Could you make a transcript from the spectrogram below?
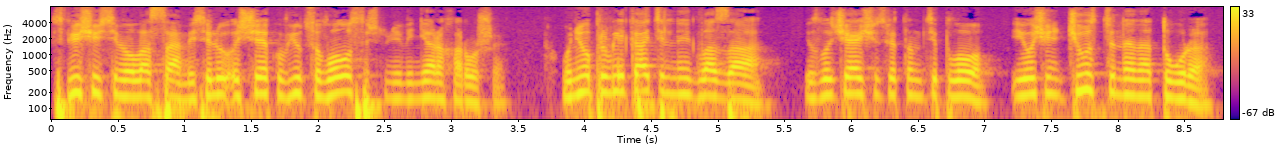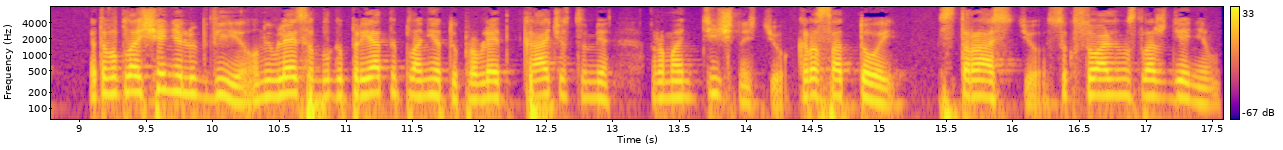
с вьющимися волосами. Если человеку вьются волосы, значит у него Венера хорошая. У него привлекательные глаза, излучающие светом тепло и очень чувственная натура. Это воплощение любви. Он является благоприятной планетой, управляет качествами, романтичностью, красотой, страстью, сексуальным наслаждением,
